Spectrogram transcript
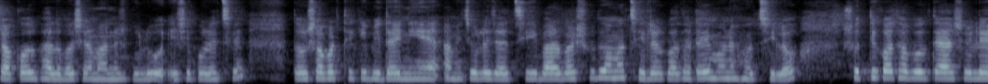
সকল ভালোবাসার মানুষগুলো এসে পড়েছে। তো সবার থেকে বিদায় নিয়ে আমি চলে যাচ্ছি। বারবার শুধু আমার ছেলের কথাটাই মনে হচ্ছিল। সত্যি কথা বলতে আসলে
